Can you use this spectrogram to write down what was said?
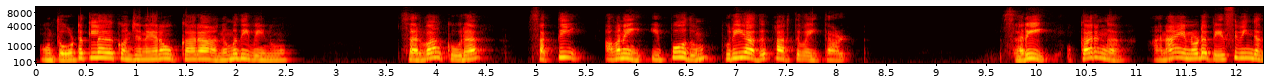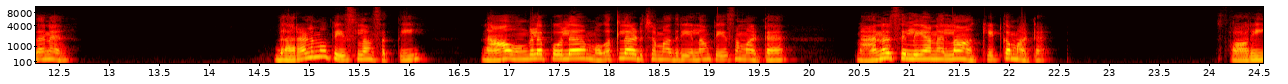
உன் தோட்டத்தில் கொஞ்ச நேரம் உட்கார அனுமதி வேணும். சர்வா கூற சக்தி அவனை இப்போதும் புரியாது பார்த்து வைத்தாள். சரி உட்காருங்க. ஆனால் என்னோட பேசுவீங்க தானே? தாராளமாக பேசலாம் சக்தி. நான் உங்களை போல் முகத்தில் அடித்த மாதிரியெல்லாம் பேச மாட்டேன். மேனர்ஸ் இல்லையானெல்லாம் கேட்க மாட்டேன். சாரி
